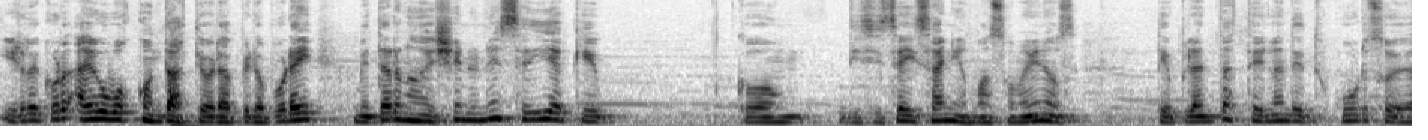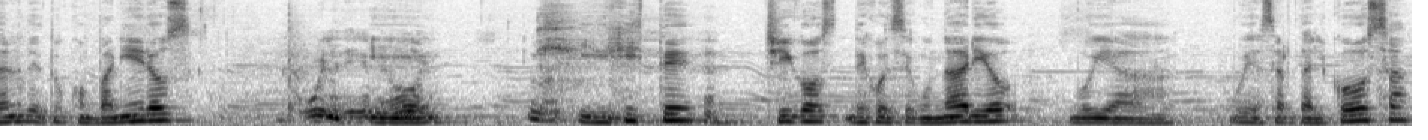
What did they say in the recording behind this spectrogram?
y recordar, algo vos contaste ahora, pero por ahí meternos de lleno en ese día que con 16 años más o menos, te plantaste delante de tu curso, delante de tus compañeros, Uy, les dije que y, me voy. y dijiste, chicos, dejo el secundario, voy a, voy a hacer tal cosa.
